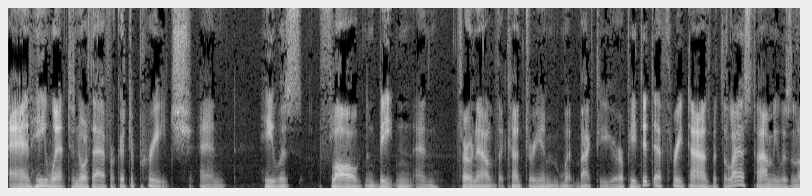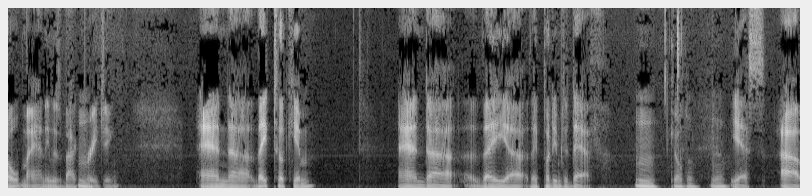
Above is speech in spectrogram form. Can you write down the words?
And he went to North Africa to preach. And he was flogged and beaten and thrown out of the country and went back to Europe. He did that three times, but the last time he was an old man. He was back preaching. And uh, they took him and uh, they uh, they put him to death. Mm, killed him. Yeah. Yes, uh,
